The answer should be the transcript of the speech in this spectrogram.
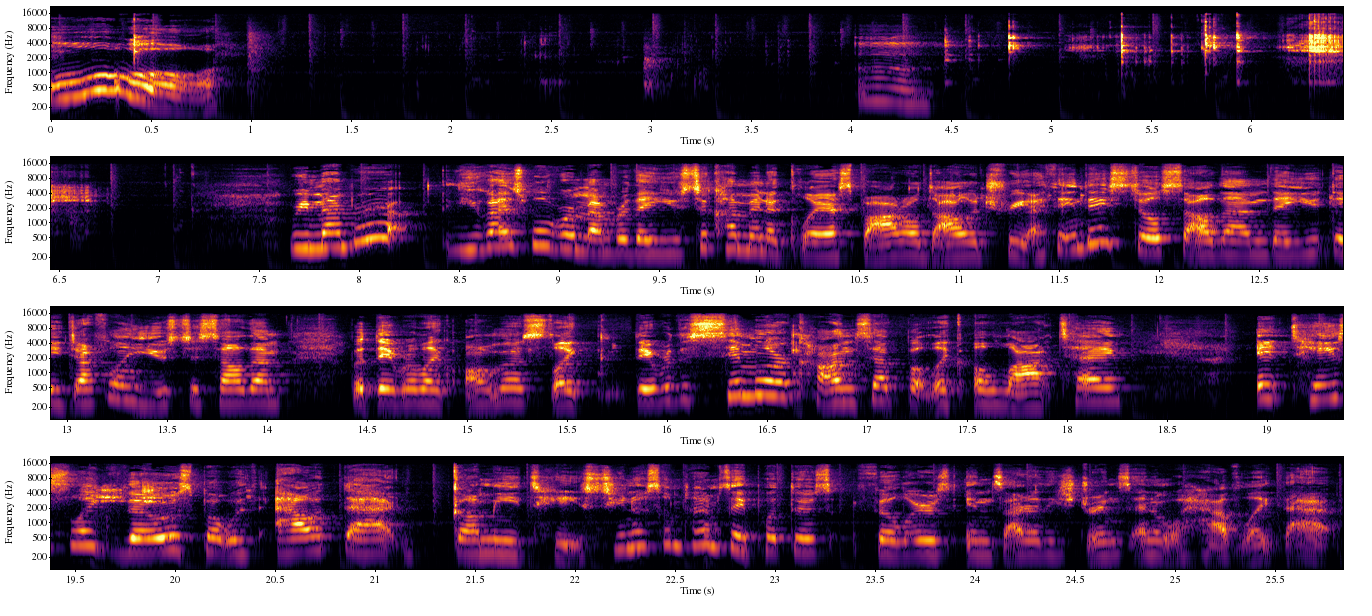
Oh, Mm. Remember, you guys will remember they used to come in a glass bottle, Dollar Tree. I think they still sell them. They they definitely used to sell them, but they were like almost like they were the similar concept, but like a latte. It tastes like those, but without that gummy taste. You know, sometimes they put those fillers inside of these drinks, and it will have like that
